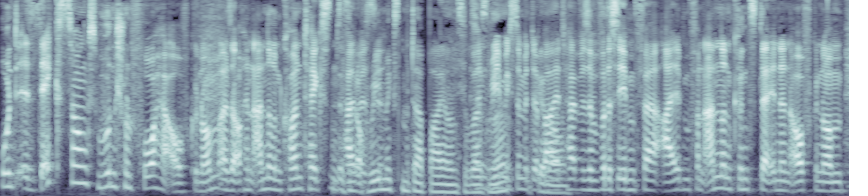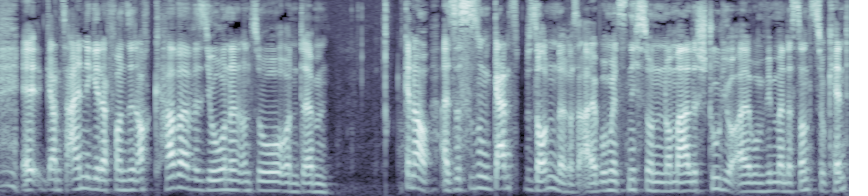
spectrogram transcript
und äh, sechs Songs wurden schon vorher aufgenommen, also auch in anderen Kontexten. Da sind auch Remix mit dabei und sowas. sind Remixe ne? mit dabei, Genau. teilweise wurde es eben für Alben von anderen KünstlerInnen aufgenommen. Äh, ganz einige davon sind auch Coverversionen und so und ähm, Genau, also es ist so ein ganz besonderes Album, jetzt nicht so ein normales Studioalbum, wie man das sonst so kennt.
